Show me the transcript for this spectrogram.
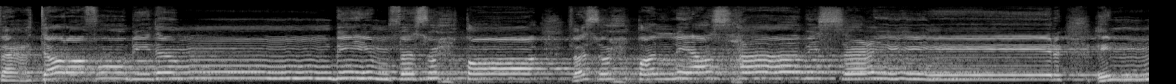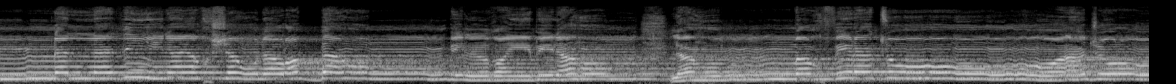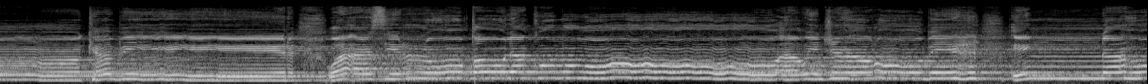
فاعترفوا بذنبهم فسحقا فسحقا لأصحاب السعير. إن الذين يخشون ربهم بالغيب لهم لهم مغفرة وأجر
